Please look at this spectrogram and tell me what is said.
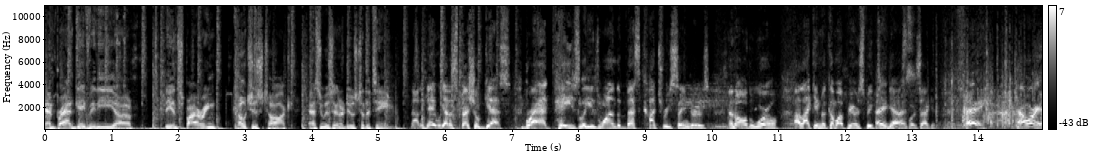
And Brad gave me the uh, the inspiring coaches talk as he was introduced to the team. Now, today we got a special guest. Brad Paisley is one of the best country singers in all the world. I'd like him to come up here and speak to you guys, guys. for a second. Hey, how are you?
